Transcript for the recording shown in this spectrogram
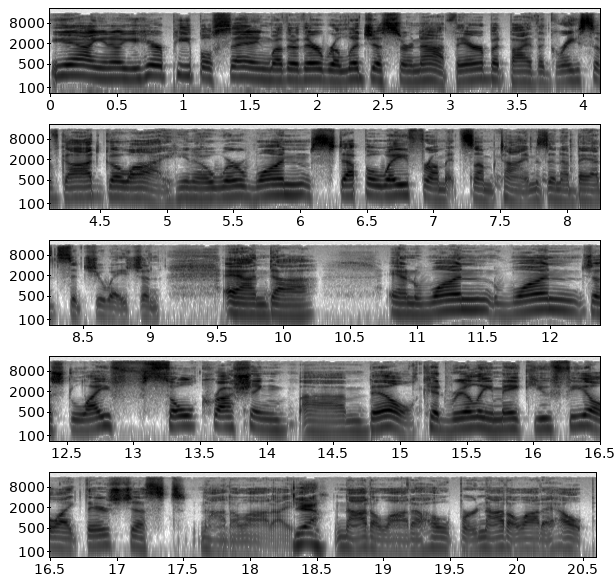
Yeah, you know, you hear people saying whether they're religious or not, there but by the grace of God go I. You know, we're one step away from it sometimes in a bad situation. And uh and one one just life soul crushing um, bill could really make you feel like there's just not a lot of Yeah. not a lot of hope or not a lot of help.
